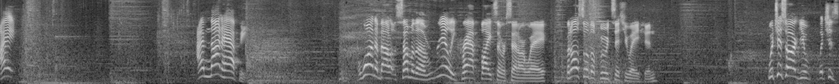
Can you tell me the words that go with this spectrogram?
I, I'm not happy. One about some of the really crap fights that were sent our way, but also the food situation, which is argue, which is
